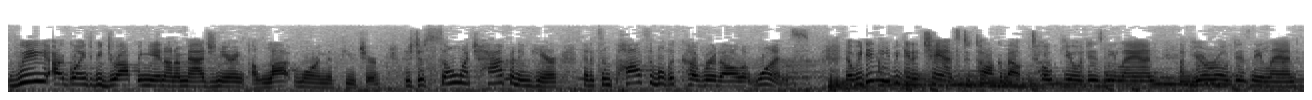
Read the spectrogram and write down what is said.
We are going to be dropping in on Imagineering a lot more in the future. There's just so much happening here that it's impossible to cover it all at once. Now, we didn't even get a chance to talk about Tokyo Disneyland, Euro Disneyland,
